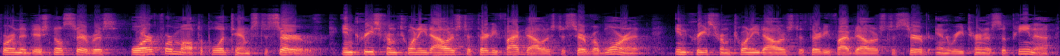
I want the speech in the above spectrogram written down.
for an additional service or for multiple attempts to serve. Increase from $20 to $35 to serve a warrant. Increase from $20 to $35 to serve and return a subpoena.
